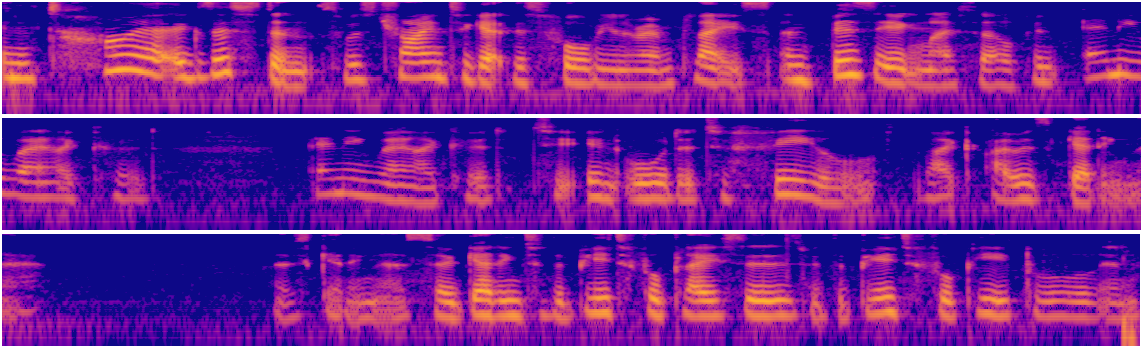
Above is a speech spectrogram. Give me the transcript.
entire existence was trying to get this formula in place and busying myself in any way I could, any way I could to in order to feel like I was getting there. I was getting there. So getting to the beautiful places with the beautiful people and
